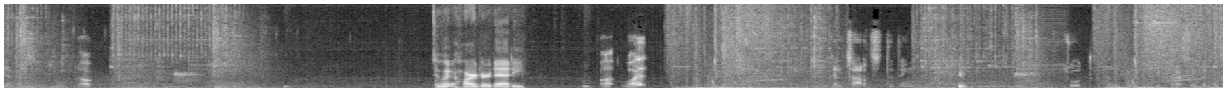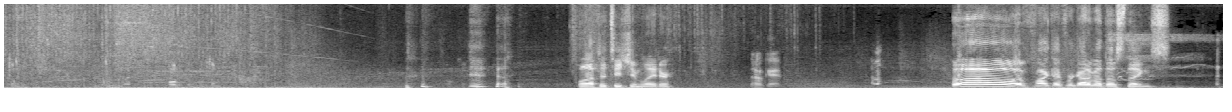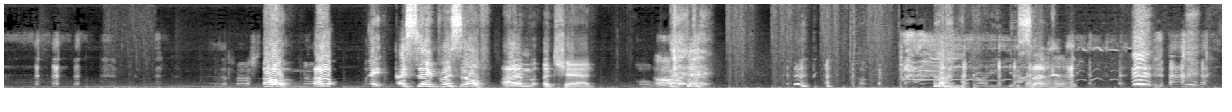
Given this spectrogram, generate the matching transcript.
Yeah, that's true. Oh, Do it harder, daddy. uh, what? You can charge the thing. Shoot. Shoot and keep pressing the button. Like, hold the button. Okay. We'll have to teach him later. Okay. Oh, fuck, I forgot about those things. Rust, Oh, no. oh, wait, I saved myself. I'm a Chad. Oh, Oh, Suck.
